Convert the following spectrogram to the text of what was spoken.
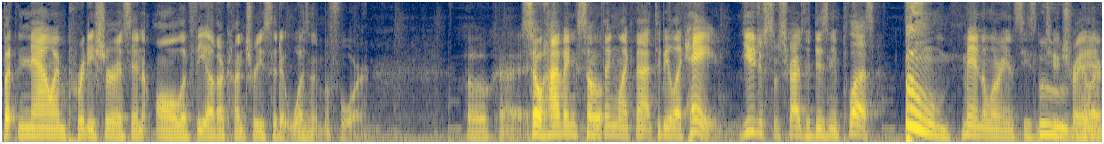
but now I'm pretty sure it's in all of the other countries that it wasn't before. okay. So having something like that to be like, hey, you just subscribed to Disney Plus, boom, Mandalorian season Boom, two trailer,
